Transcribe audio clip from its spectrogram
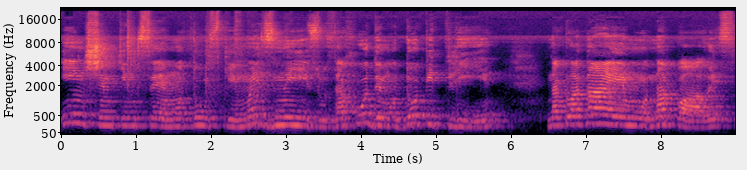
іншим кінцем мотузки ми знизу заходимо до петлі, накладаємо на палець,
